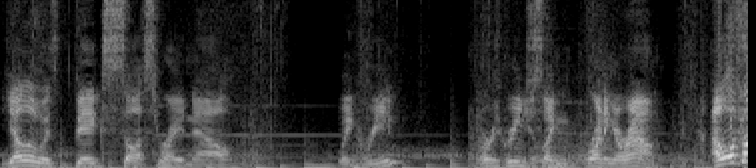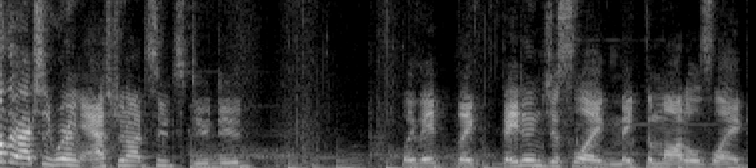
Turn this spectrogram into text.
Yellow is big sus right now. Wait, green? Or is green just, like, running around? I love how they're actually wearing astronaut suits, dude, dude. Like they like they didn't just like make the models like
